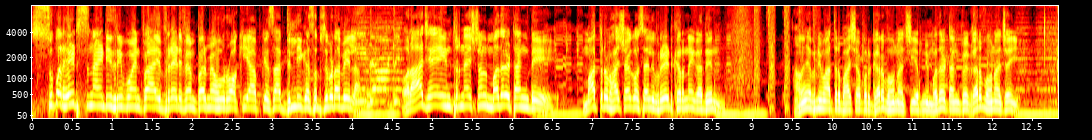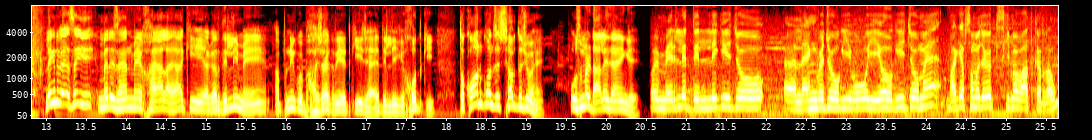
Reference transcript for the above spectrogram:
सुपर हिट्स 93.5 रेड एफएम पर मैं हूँ रॉकी आपके साथ दिल्ली का सबसे बड़ा वेला। और आज है इंटरनेशनल मदर टंग डे मातृभाषा को सेलिब्रेट करने का दिन। हमें अपनी मातृभाषा पर गर्व होना चाहिए, अपनी मदर टंग पे गर्व होना चाहिए। लेकिन वैसे ही मेरे जहन में ख्याल आया कि अगर दिल्ली में अपनी कोई भाषा क्रिएट की जाए, दिल्ली की खुद की तो कौन कौन से शब्द जो हैं उसमें डाले जाएँगे। भाई मेरे लिए दिल्ली की जो लैंग्वेज होगी वो ये होगी जो मैं बाकी आप समझोगे किसकी मैं बात कर रहा हूँ।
